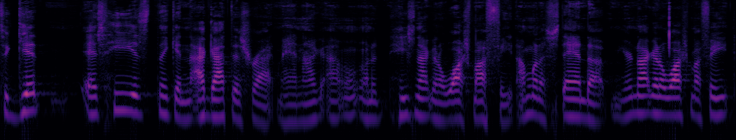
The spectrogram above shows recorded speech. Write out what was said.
to get as he is thinking, I got this right, man. I, I wanna, he's not going to wash my feet. I'm going to stand up. You're not going to wash my feet.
